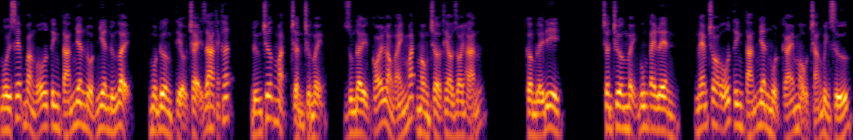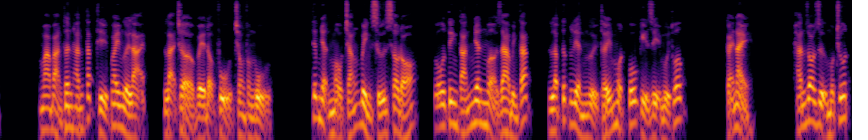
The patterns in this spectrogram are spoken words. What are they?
Ngồi xếp bằng ô tinh tán nhân đột nhiên đứng dậy, một đường tiểu chạy ra thạch thất, đứng trước mặt trần trường mệnh, dùng đầy cõi lòng ánh mắt mong chờ theo dõi hắn. Cầm lấy đi. Trần trường mệnh vung tay lên, ném cho ô tinh tán nhân một cái màu trắng bình xứ. Mà bản thân hắn tắt thì quay người lại lại trở về đậu phủ trong phòng ngủ. Tiếp nhận màu trắng bình xứ sau đó, ô tinh tán nhân mở ra bình tắc, lập tức liền ngửi thấy một cỗ kỳ dị mùi thuốc. Cái này. Hắn do dự một chút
